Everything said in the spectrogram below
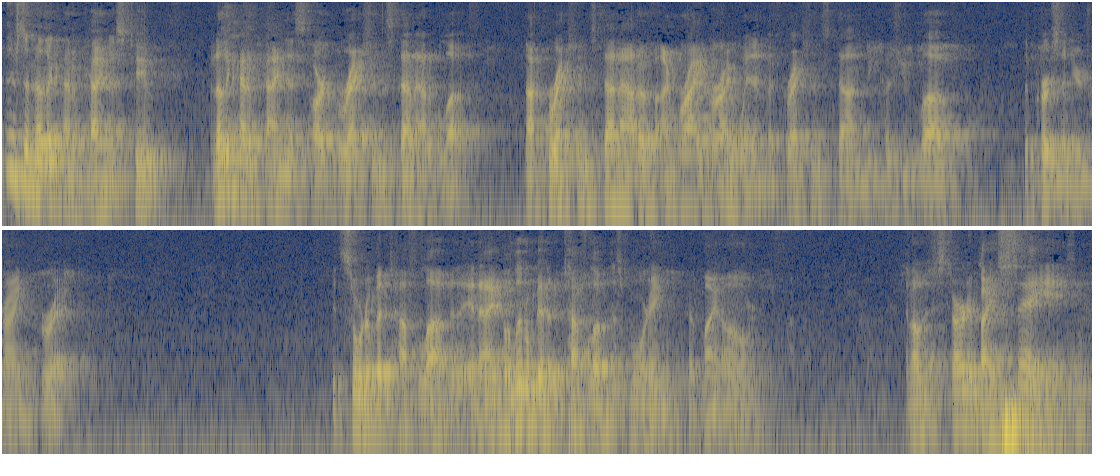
There's another kind of kindness, too. Another kind of kindness are corrections done out of love. Not corrections done out of I'm right or I win, but corrections done because you love the person you're trying to correct. It's sort of a tough love. And I have a little bit of tough love this morning of my own. And I'll just start it by saying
